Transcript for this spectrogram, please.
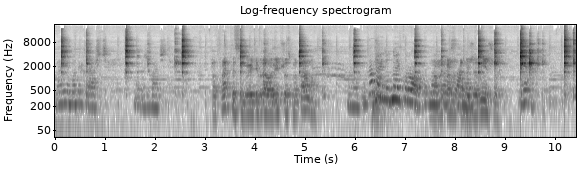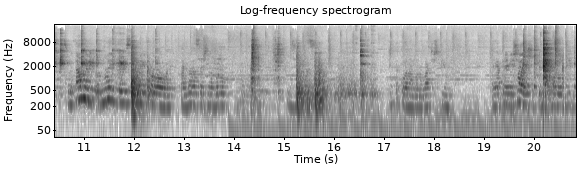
В мене буде краще. Будеш бачити. А так ти собі відібрала ліпшу сметану, Ні, Сметана від одної корови, вона одної тої напевно тебе самої. жирніша. Ні. Сметана від одної тої самої корови. Так, зараз я ще наберу Такого наберу, бачиш, пів. А я перемішаю, щоб тобі не було обідно.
